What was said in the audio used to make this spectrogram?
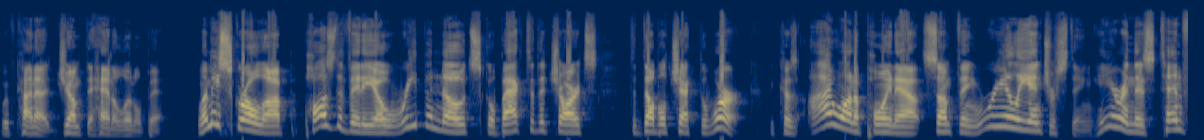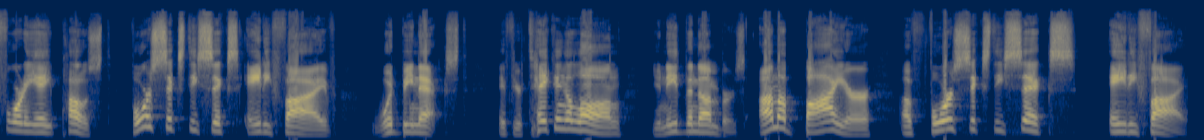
We've kind of jumped ahead a little bit. Let me scroll up, pause the video, read the notes, go back to the charts to double check the work because I want to point out something really interesting. Here in this 1048 post, 466.85 would be next. If you're taking along, you need the numbers. I'm a buyer of 466.85.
